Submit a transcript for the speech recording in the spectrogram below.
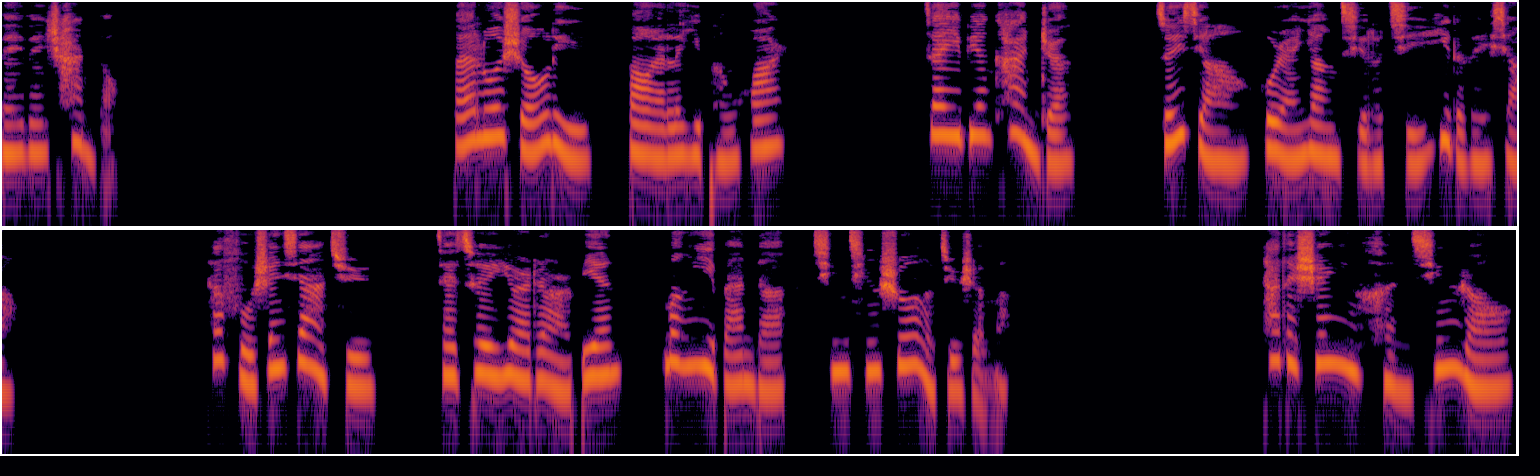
微微颤抖。白罗手里抱来了一盆花，在一边看着，嘴角忽然漾起了奇异的微笑。他俯身下去，在翠玉儿的耳边梦一般的轻轻说了句什么。他的声音很轻柔，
